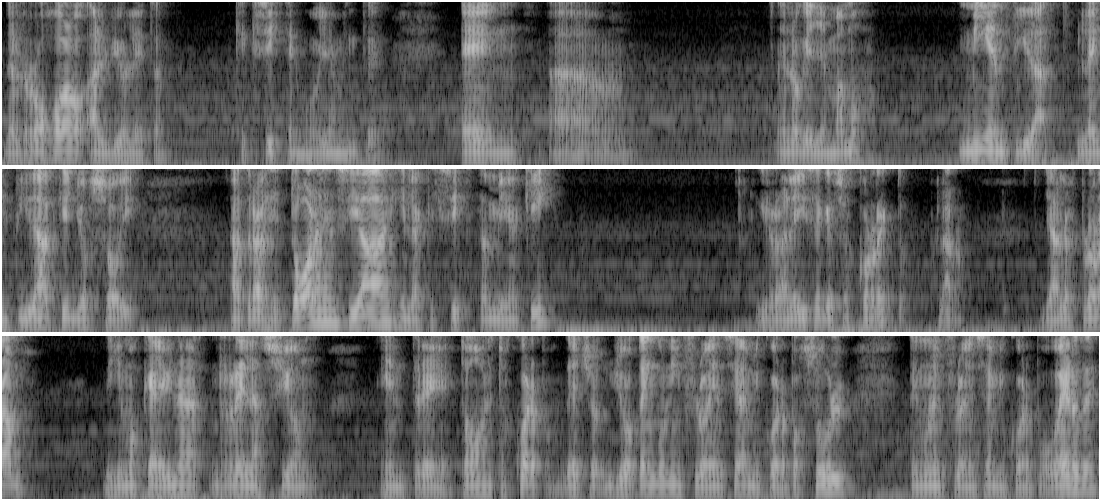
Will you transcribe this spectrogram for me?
del rojo al violeta, que existen obviamente en, ah, en lo que llamamos mi entidad, la entidad que yo soy, a través de todas las entidades y la que existe también aquí. Y Raleigh dice que eso es correcto, claro, ya lo exploramos. Dijimos que hay una relación entre todos estos cuerpos. De hecho, yo tengo una influencia de mi cuerpo azul, tengo una influencia de mi cuerpo verde,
